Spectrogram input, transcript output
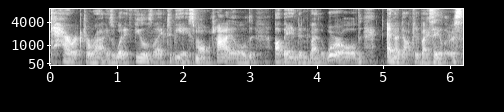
characterize what it feels like to be a small child abandoned by the world and adopted by sailors.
